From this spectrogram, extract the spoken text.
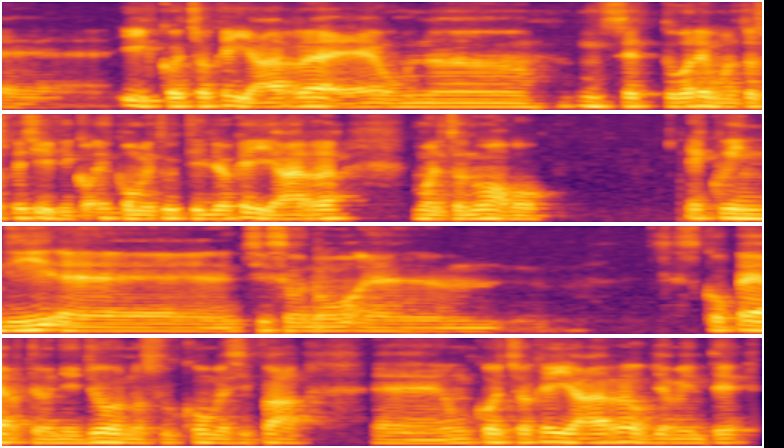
Eh, il coach OKR è un, un, settore molto specifico e come tutti gli OKR molto nuovo e quindi ci sono ehm, scoperte ogni giorno su come si fa eh, un coach OKR, ovviamente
